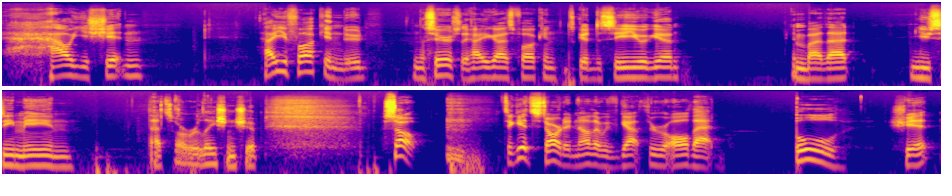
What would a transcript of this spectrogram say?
How you shitting? How you fucking, dude? No, seriously, how you guys fucking? It's good to see you again. And by that, you see me, and that's our relationship. So, to get started, now that we've got through all that bullshit,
